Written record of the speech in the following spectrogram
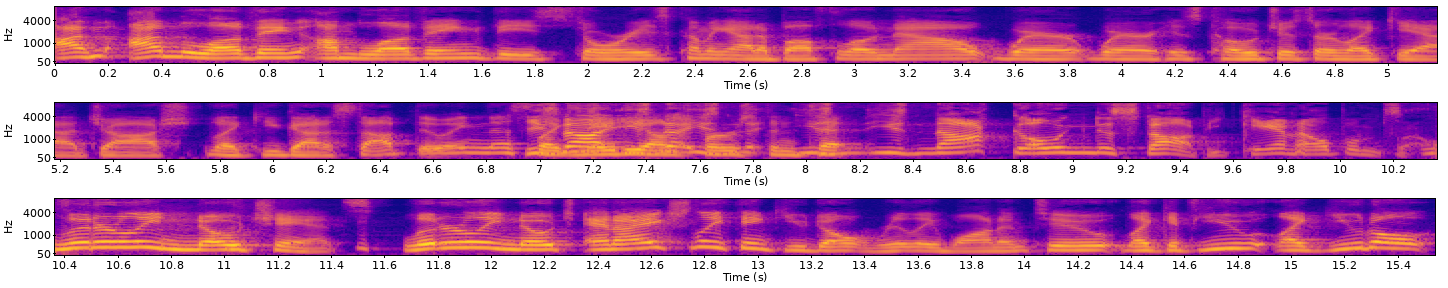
I'm I'm loving I'm loving these stories coming out of Buffalo now where where his coaches are like, yeah, Josh, like you got to stop doing this. He's like not. maybe He's on not. First and he's, ten. he's not going to stop. He can't help himself. Literally no chance. Literally no. ch- And I actually think you don't really want him to. Like if you like you don't.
